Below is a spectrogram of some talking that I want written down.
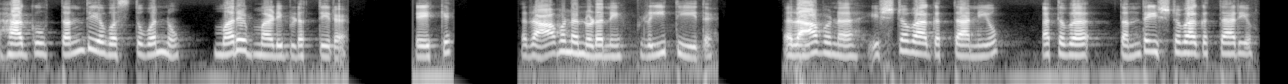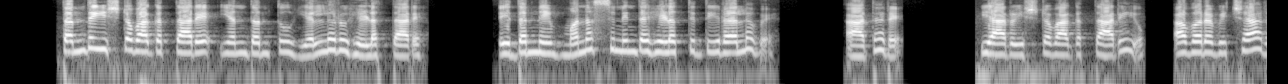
ಹಾಗೂ ತಂದೆಯ ವಸ್ತುವನ್ನು ಮರೆ ಮಾಡಿಬಿಡುತ್ತೀರ? ಏಕೆ? ರಾವಣನೊಡನೆ ಪ್ರೀತಿ ಇದೆ. ರಾವಣ ಇಷ್ಟವಾಗತ್ತಾನೆಯೋ ಅಥವಾ ತಂದೆ ಇಷ್ಟವಾಗುತ್ತಾರೆಯೋ? ತಂದೆ ಇಷ್ಟವಾಗುತ್ತಾರೆ ಎಂದಂತೂ ಎಲ್ಲರೂ ಹೇಳುತ್ತಾರೆ. ಇದನ್ನೇ ಮನಸ್ಸಿನಿಂದ ಹೇಳುತ್ತಿದ್ದೀರಲ್ಲವೇ? ಆದರೆ ಯಾರು ಇಷ್ಟವಾಗುತ್ತಾರೆಯೋ ಅವರ ವಿಚಾರ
